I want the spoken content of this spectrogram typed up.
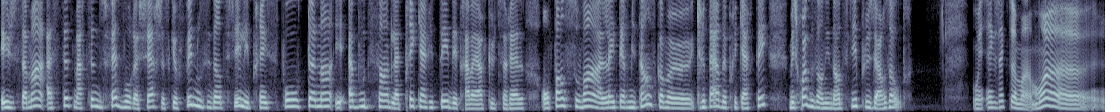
Et justement, à ce titre, Martine, du fait de vos recherches, est-ce que vous pouvez nous identifier les principaux tenants et aboutissants de la précarité des travailleurs culturels? On pense souvent à l'intermittence comme un critère de précarité, mais je crois que vous en identifiez plusieurs autres. Oui, exactement. Moi, euh,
